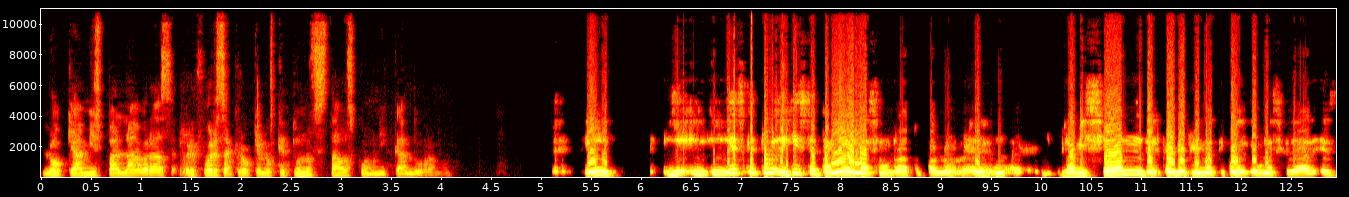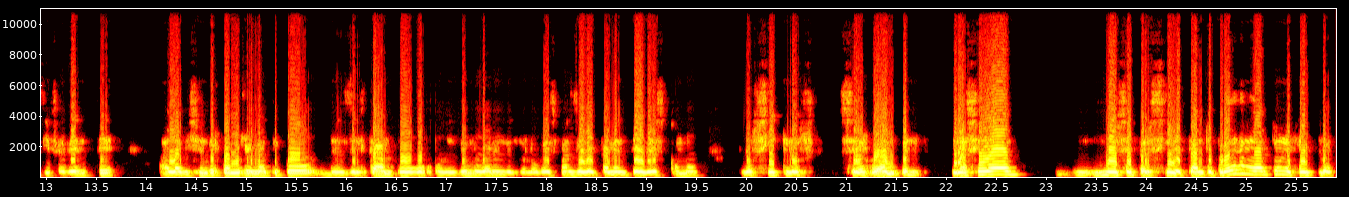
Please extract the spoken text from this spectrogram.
lo que a mis palabras refuerza, creo que lo que tú nos estabas comunicando, Ramón. Y, y, y, es que tú lo dijiste también hace un rato, Pablo. Eh, la visión del cambio climático desde una ciudad es diferente a la visión del cambio climático desde el campo o desde un lugar en donde lo ves más directamente, ves cómo los ciclos se rompen. La ciudad no se percibe tanto, pero déjame darte un ejemplo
